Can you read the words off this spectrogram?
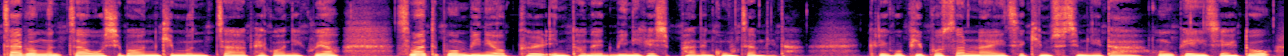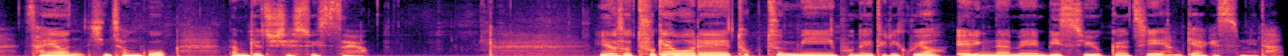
짧은 문자 50원, 긴 문자 100원이고요. 스마트폰 미니 어플, 인터넷 미니 게시판은 공짜입니다. 그리고 Before Sunrise 김수지입니다. 홈페이지에도 사연 신청곡 남겨주실 수 있어요. 이어서 투개월의 Talk to Me 보내드리고요. 에릭남의 Miss You까지 함께 하겠습니다.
